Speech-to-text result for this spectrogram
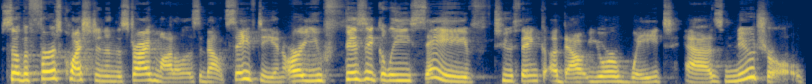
So the first question in the Strive model is about safety and are you physically safe to think about your weight as neutral?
